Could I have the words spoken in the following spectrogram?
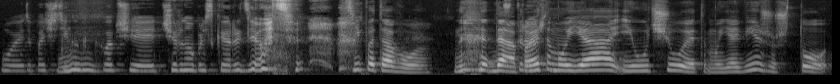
Ой, это почти как вообще чернобыльская радиация. Типа того. Да, поэтому я и учу этому. Я вижу, что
